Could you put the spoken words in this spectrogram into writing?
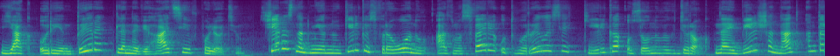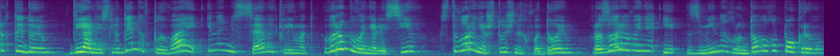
як орієнтири для навігації в польоті. Через надмірну кількість фреону в атмосфері утворилося кілька озонових дірок, найбільша над Антарктидою. Діяльність людини впливає і на місцевий клімат, вирубування лісів, створення штучних водойм, розорювання і зміна ґрунтового покриву.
